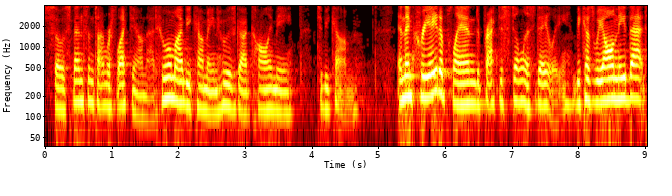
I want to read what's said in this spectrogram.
So spend some time reflecting on that. Who am I becoming? Who is God calling me to become? And then create a plan to practice stillness daily because we all need that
